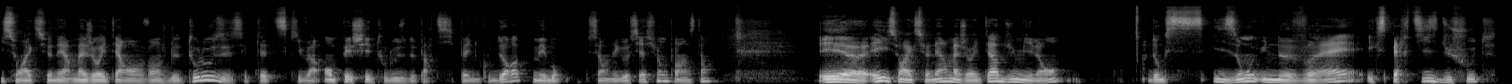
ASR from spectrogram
Ils sont actionnaires majoritaires en revanche de Toulouse, c'est peut-être ce qui va empêcher Toulouse de participer à une Coupe d'Europe, mais bon, c'est en négociation pour l'instant. Et, euh, ils sont actionnaires majoritaires du Milan. Donc ils ont une vraie expertise du foot,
